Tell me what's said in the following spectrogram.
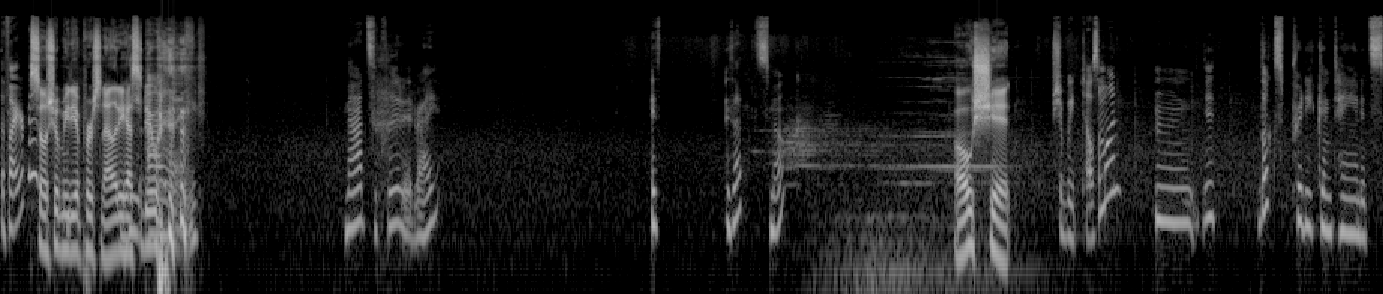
The fire pit? social media personality has The to do with. Mad secluded, right? Is is that smoke? oh shit. Should we tell someone? Mm, it looks pretty contained. It's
